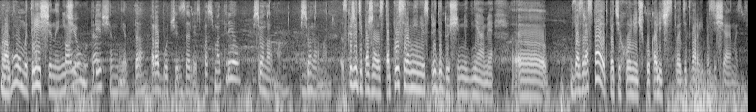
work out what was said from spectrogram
Проломы, трещины, ничего. Полом, да? трещин нет, да. Рабочий залез, посмотрел, все нормально, все нормально. Скажите, пожалуйста, по сравнению с предыдущими днями э, возрастает потихонечку количество детворы и посещаемость?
